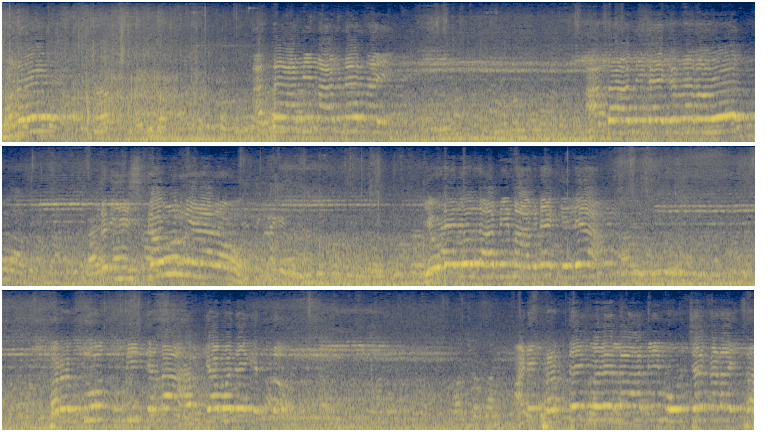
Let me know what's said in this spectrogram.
म्हणून आता आम्ही मागणार नाही आता आम्ही काय करणार आहोत तर हिसकावून घेणार आहोत एवढ्या दिवस आम्ही मागण्या केल्या परंतु तुम्ही त्याला हलक्यामध्ये घेतलं आणि प्रत्येक वेळेला आम्ही मोर्चा काढायचा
